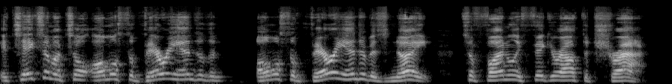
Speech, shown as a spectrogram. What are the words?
it takes him until almost the very end of the almost the very end of his night to finally figure out the track.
